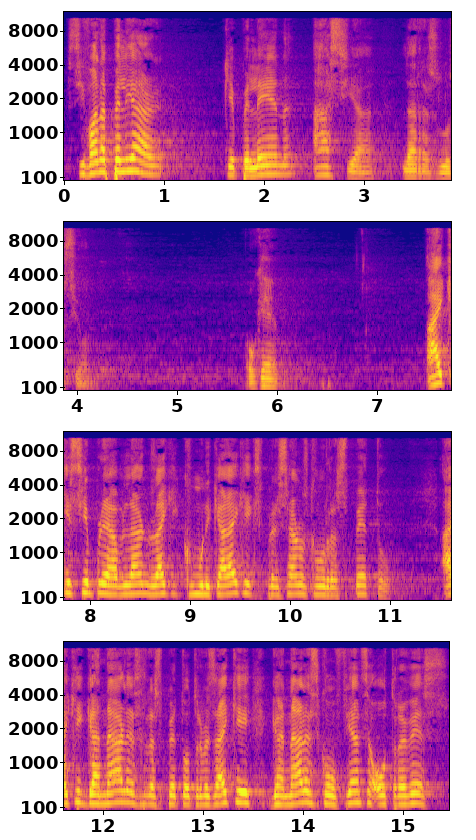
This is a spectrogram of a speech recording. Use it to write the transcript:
Si van a pelear, que peleen hacia la resolución. ¿Ok? Hay que siempre hablarnos, hay que comunicar, hay que expresarnos con respeto. Hay que ganar ese respeto otra vez, hay que ganar esa confianza otra vez.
